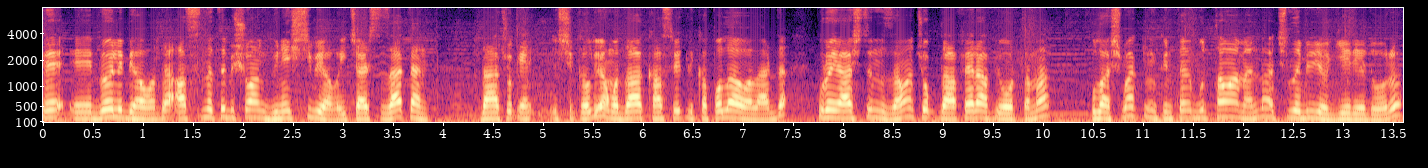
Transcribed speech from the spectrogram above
ve e, böyle bir havada aslında tabii şu an güneşli bir hava. İçerisi zaten daha çok ışık alıyor ama daha kasvetli kapalı havalarda burayı açtığımız zaman çok daha ferah bir ortama ulaşmak mümkün. Tabii bu tamamen de açılabiliyor geriye doğru.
